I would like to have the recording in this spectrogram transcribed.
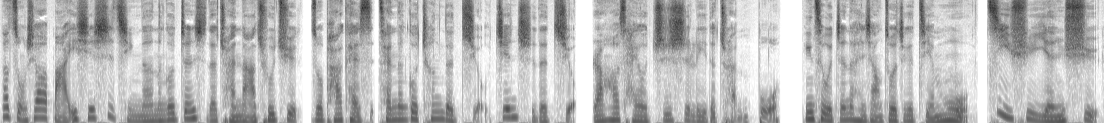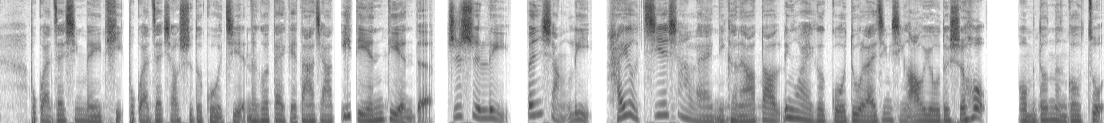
那总是要把一些事情呢，能够真实的传达出去。做 podcast 才能够撑得久，坚持的久，然后才有知识力的传播。因此，我真的很想做这个节目，继续延续。不管在新媒体，不管在消失的国界，能够带给大家一点点的知识力、分享力，还有接下来你可能要到另外一个国度来进行遨游的时候。我们都能够做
